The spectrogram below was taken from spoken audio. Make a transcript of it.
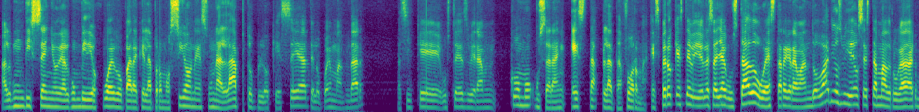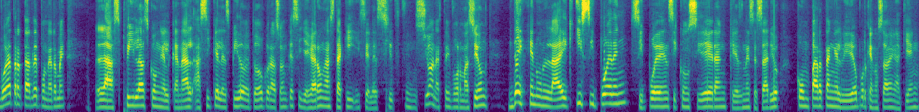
algún diseño de algún videojuego para que la promociones, una laptop, lo que sea, te lo pueden mandar. Así que ustedes verán cómo usarán esta plataforma. Espero que este video les haya gustado. Voy a estar grabando varios videos esta madrugada. Voy a tratar de ponerme las pilas con el canal. Así que les pido de todo corazón que si llegaron hasta aquí y se les funciona esta información, dejen un like. Y si pueden, si pueden, si consideran que es necesario, compartan el video porque no saben a quién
